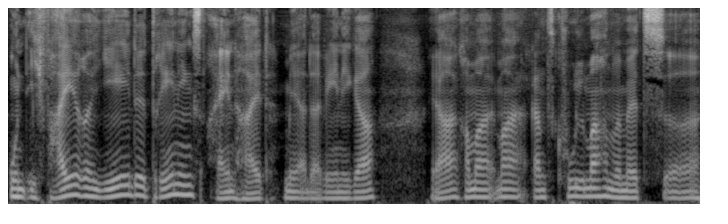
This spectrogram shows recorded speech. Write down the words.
und ich feiere jede Trainingseinheit mehr oder weniger. Ja, kann man immer ganz cool machen, wenn man jetzt, äh,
